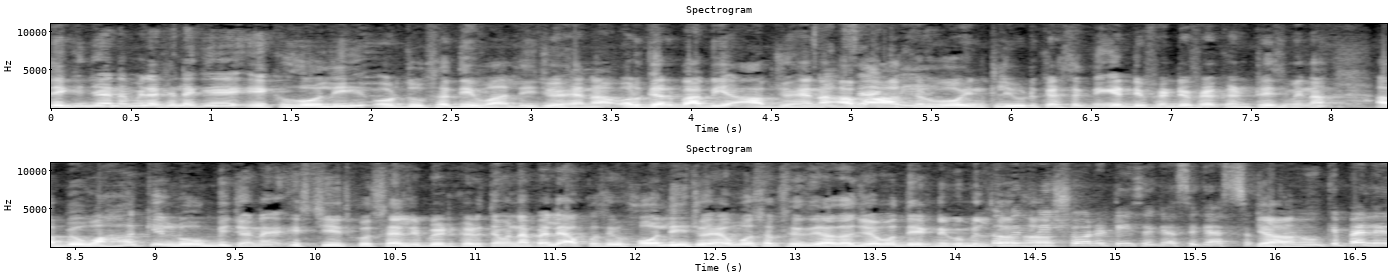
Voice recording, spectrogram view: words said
लेकिन जो है ना मेरा ख्याल है कि एक होली और दूसरा दिवाली जो है ना और गरबा भी आप जो है ना exactly. अब आकर वो इंक्लूड कर सकते हैं कि डिफरेंट डिफरेंट कंट्रीज़ में ना अब वहाँ के लोग भी जो है ना इस चीज़ को सेलिब्रेट करते हैं। वरना पहले आपको सिर्फ़ होली जो है वो सबसे ज़्यादा जो है वो देखने को मिलता तो था। श्योरिटी से कैसे कह सकते हो कि पहले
